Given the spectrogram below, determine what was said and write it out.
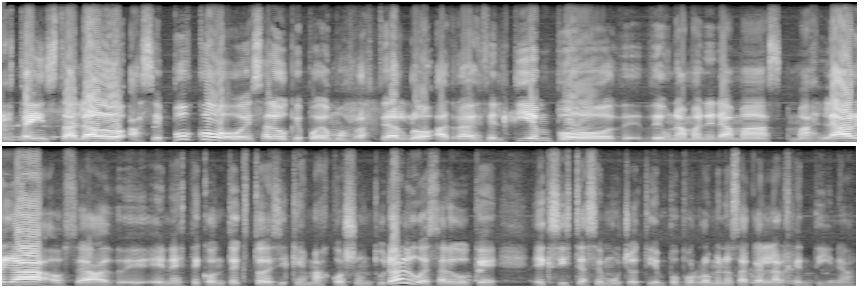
está instalado hace poco o es algo que podemos rastrearlo a través del tiempo de, una manera más, más larga? O sea, en este contexto decís que es más coyuntural o es algo que existe hace mucho tiempo, por lo menos acá en la Argentina?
